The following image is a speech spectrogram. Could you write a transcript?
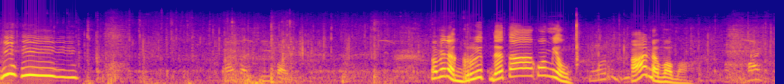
Hihi. Kami nag-gruit. Deta ako yung. Ah, nababa. Hmm.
